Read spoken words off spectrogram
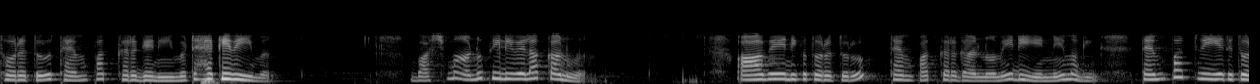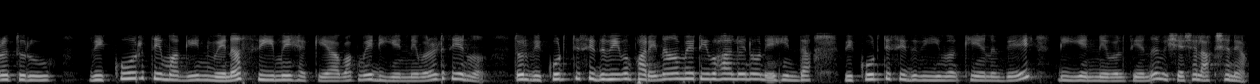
තොරතුරු තැම්පත් කර ගැනීමට හැකියවීම භස්ම අණුපිළිවෙලක් අණුව ආවේනික තොරතුරු තැම්පත් කරගන්නවා මේ DNA මගින්. තැම්පත් වී ඇති තොරතුරු විකෘති මගින් වෙනස් වීමේ හැකියාවක් මේ DNA වලට තියෙනවා. ඒතොර විකෘති සිදුවීම පරිණාමයට ඉවහල් වෙනෝනේ. ඒ හින්දා විකෘති සිදුවීම කියන දේ DNA වල තියෙන විශේෂ ලක්ෂණයක්.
